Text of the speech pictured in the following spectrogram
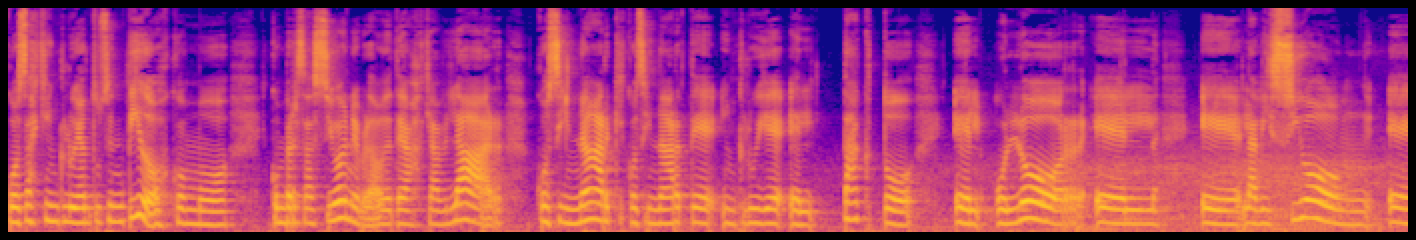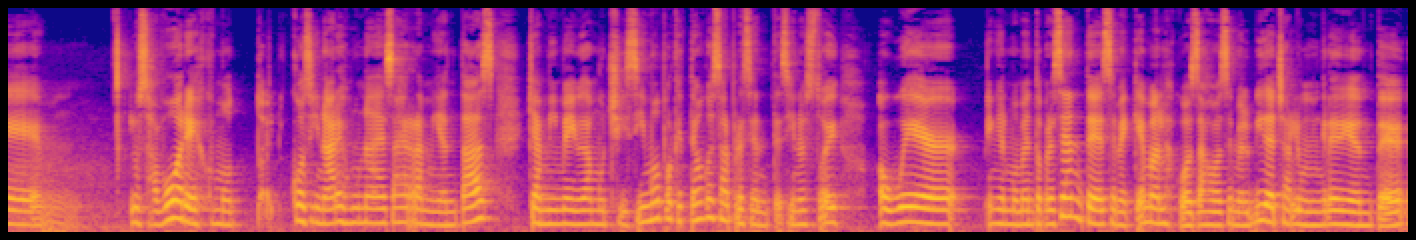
Cosas que incluyan tus sentidos, como conversaciones, ¿verdad? Donde tengas que hablar, cocinar, que cocinarte incluye el tacto, el olor, el, eh, la visión. Em, los sabores, como cocinar es una de esas herramientas que a mí me ayuda muchísimo porque tengo que estar presente. Si no estoy aware en el momento presente, se me queman las cosas o se me olvida echarle un ingrediente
